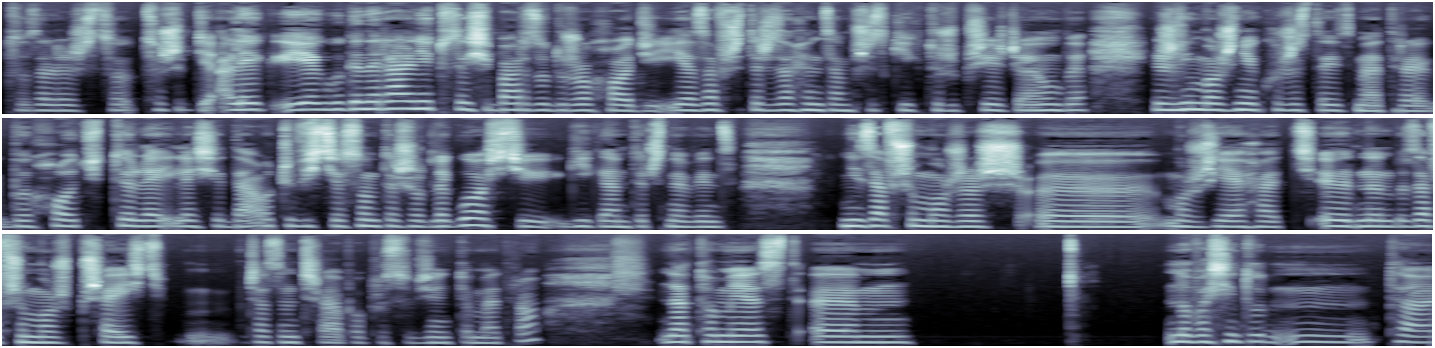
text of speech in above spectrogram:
to zależy co, co szybciej, ale jakby generalnie tutaj się bardzo dużo chodzi i ja zawsze też zachęcam wszystkich, którzy przyjeżdżają, mówię, jeżeli możesz nie korzystać z metra, jakby chodź tyle, ile się da. Oczywiście są też odległości gigantyczne, więc nie zawsze możesz, yy, możesz jechać, no, zawsze możesz przejść, czasem trzeba po prostu wziąć to metro. Natomiast no właśnie to, mm, ta,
